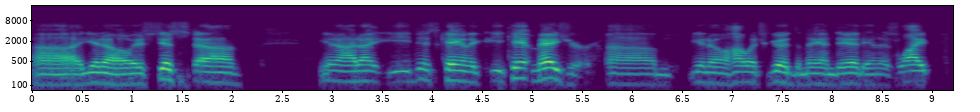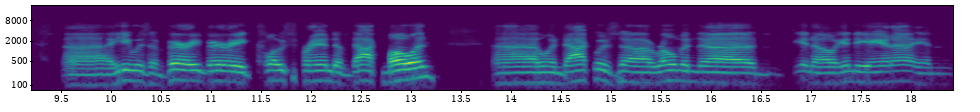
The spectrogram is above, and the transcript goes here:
uh, you know, it's just uh, you know, I, you just can't you can't measure, um, you know, how much good the man did in his life. Uh, he was a very, very close friend of Doc Bowen uh, when Doc was uh, roaming, uh, you know, Indiana and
